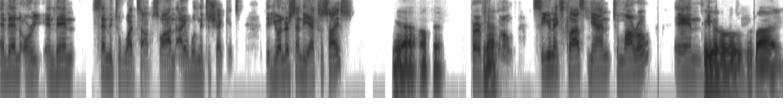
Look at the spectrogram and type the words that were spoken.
and then or and then send me to WhatsApp. So i I will need to check it. Did you understand the exercise? Yeah, okay. Perfect. Yeah. Well, see you next class, Jan, tomorrow. And See you. Goodbye.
